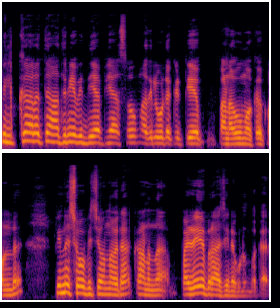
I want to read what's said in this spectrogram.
പിൽക്കാലത്ത് ആധുനിക വിദ്യാഭ്യാസവും അതിലൂടെ കിട്ടിയ പണവും ഒക്കെ കൊണ്ട് പിന്നെ ശോഭിച്ചു വന്നവരാ കാണുന്ന പഴയ പ്രാചീന കുടുംബക്കാർ.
